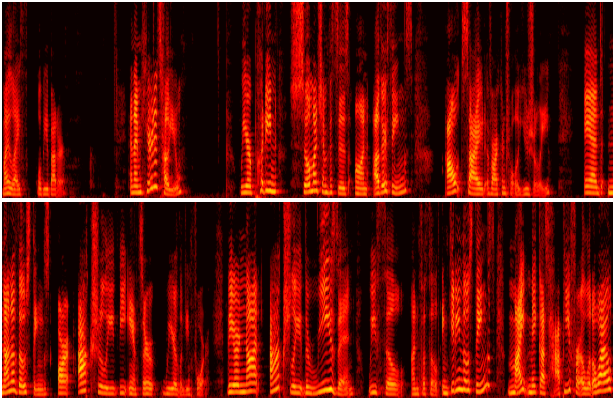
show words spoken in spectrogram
my life will be better. And I'm here to tell you we are putting so much emphasis on other things outside of our control, usually. And none of those things are actually the answer we are looking for. They are not actually the reason we feel unfulfilled. And getting those things might make us happy for a little while,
